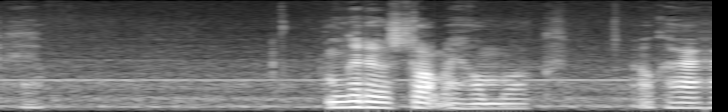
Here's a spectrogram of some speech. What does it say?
Okay. I'm gonna go start my homework. Okay.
